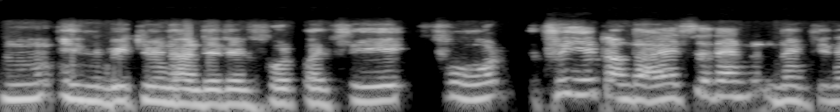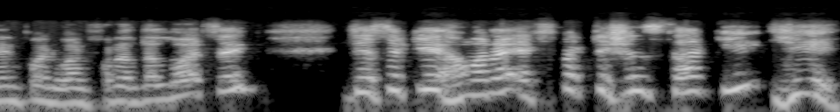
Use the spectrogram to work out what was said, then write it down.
in between 104.38 on the higher side and 99.14 on the lower side जैसे कि हमारा एक्सपेक्टेशंस था कि ये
